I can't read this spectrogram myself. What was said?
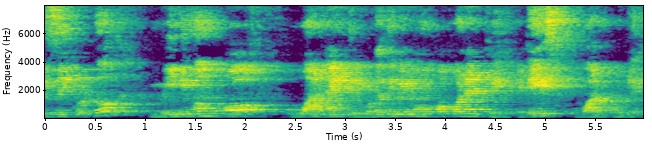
is equal to minimum of 1 and 3. What is the minimum of 1 and 3? It is 1 only.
